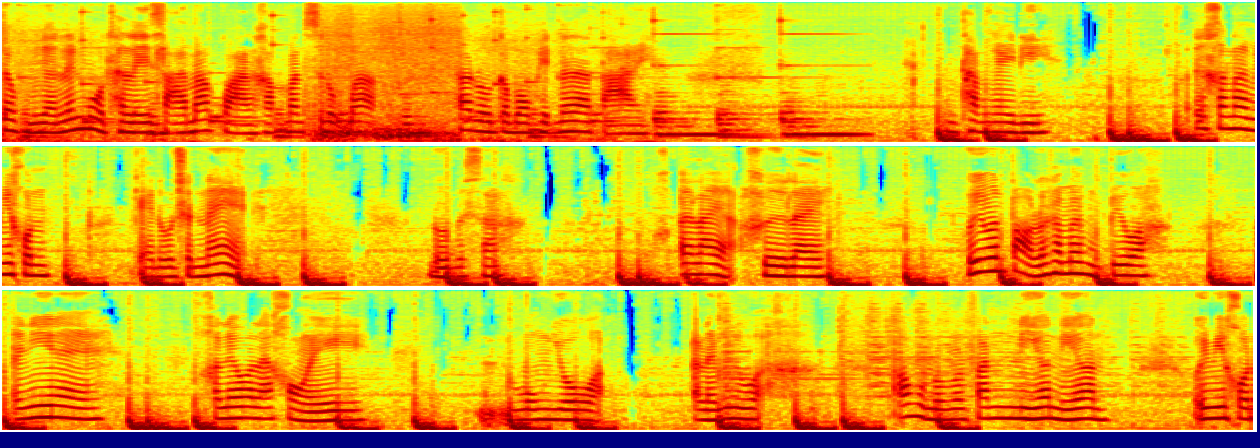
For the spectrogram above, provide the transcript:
แต่ผมอยากเล่นโหมดทะเลทรายมากกว่านะครับ มันสนุกมาก ถ้าโดนกระบองเพชรน่าจะตายทำไงดีเอ้ยข้างหน้ามีคน แกโดนฉันแน่ โดนไปซะ อะไรอะ คืออะไร เฮ้ย มันเป่าแล้วทำไมผมปิวอะไอ้นี่ไงเขาเรียกว่าอะไรของไอ้วงโยอะ อะไรไม่รู้อะ เอ้าผมโดนมันฟันหนีก่อนหนีก่อนเอ้ยมีคน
